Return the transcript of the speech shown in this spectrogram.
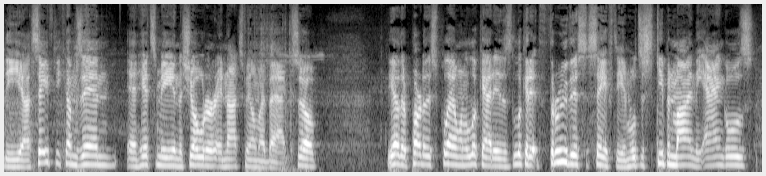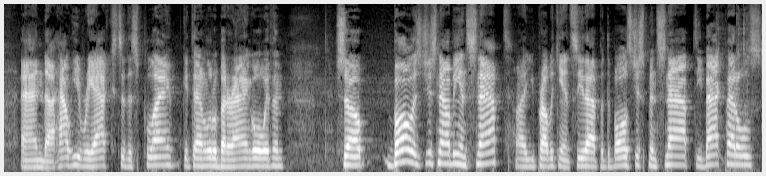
the uh, safety comes in and hits me in the shoulder and knocks me on my back. So the other part of this play I want to look at is look at it through this safety, and we'll just keep in mind the angles and uh, how he reacts to this play. Get down a little better angle with him. So ball is just now being snapped. Uh, you probably can't see that, but the ball's just been snapped. He backpedals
